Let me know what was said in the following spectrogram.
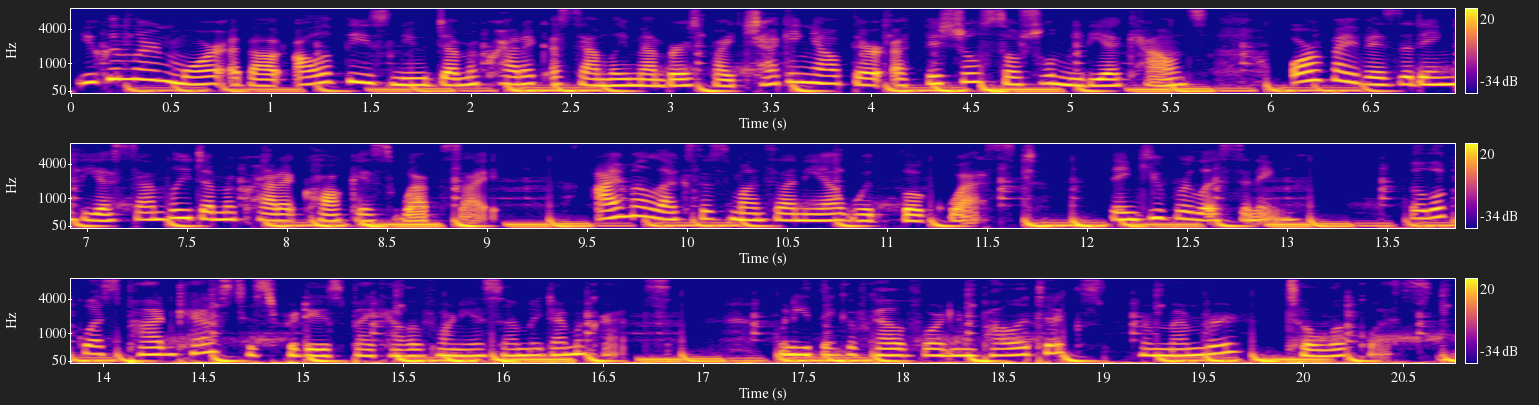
You can learn more about all of these new Democratic Assembly members by checking out their official social media accounts or by visiting the Assembly Democratic Caucus website. I'm Alexis Manzanilla with Look West. Thank you for listening. The Look West podcast is produced by California Assembly Democrats. When you think of Californian politics, remember to look west.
